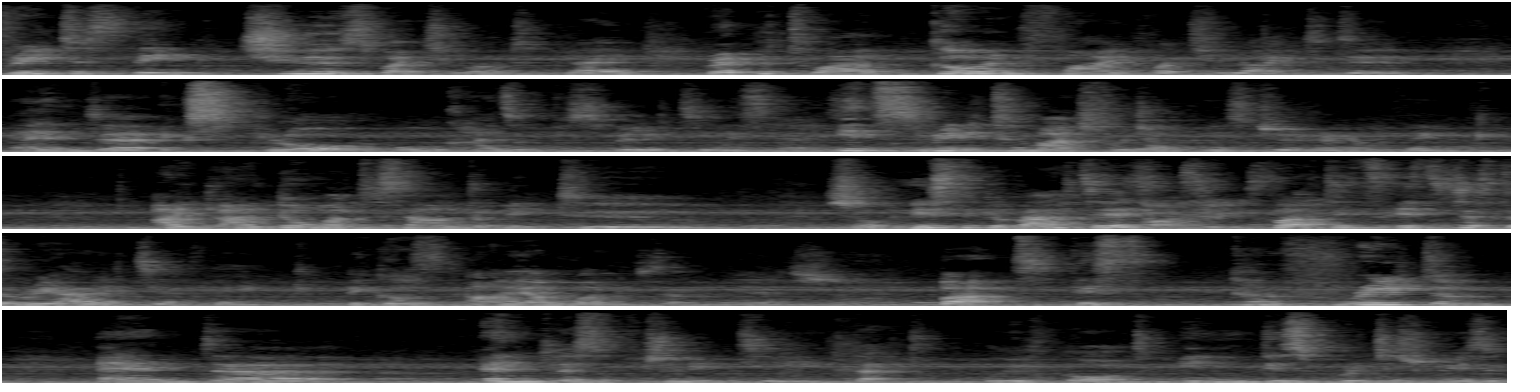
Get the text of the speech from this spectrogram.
Free to think, choose what you want to play, repertoire, go and find what you like to do, and uh, explore all kinds of possibilities. Yes. It's really too much for Japanese children, I think. I, I don't want to sound a bit too chauvinistic about it, No, I see what you're but it's, it's just a reality, I think, because I am one of them. Yeah, sure. But this kind of freedom and uh, endless opportunity that we've got in this British music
